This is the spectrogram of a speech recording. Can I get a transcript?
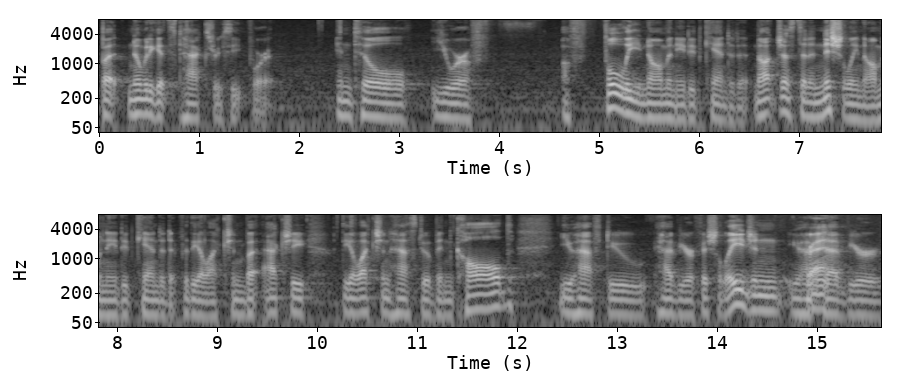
but nobody gets a tax receipt for it until you are a fully nominated candidate, not just an initially nominated candidate for the election, but actually the election has to have been called. You have to have your official agent. You have Right. to have your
